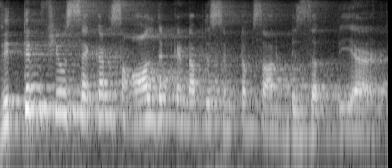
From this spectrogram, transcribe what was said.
within few seconds all that kind of the symptoms are disappeared.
